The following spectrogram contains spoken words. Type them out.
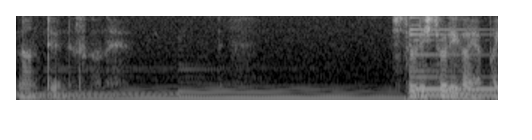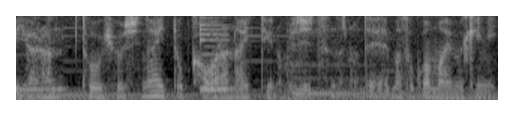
何て言うんですかね。一人一人がやっぱりやらん投票しないと変わらないっていうのも事実なので、まあ、そこは前向きに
